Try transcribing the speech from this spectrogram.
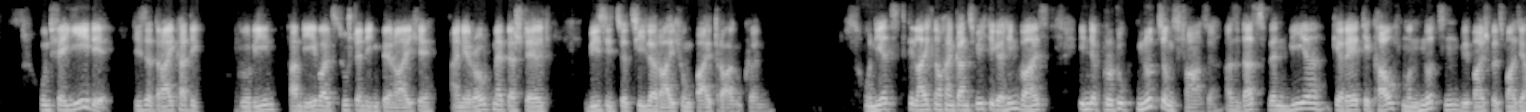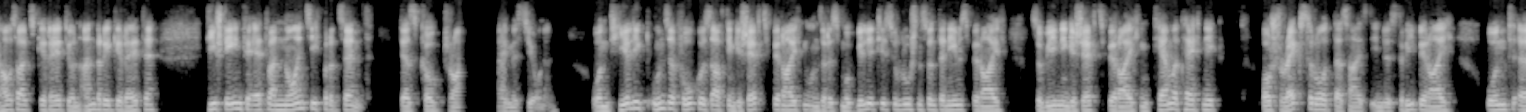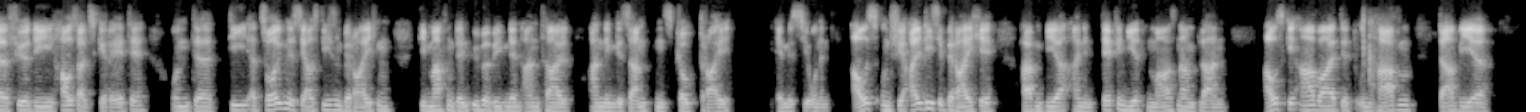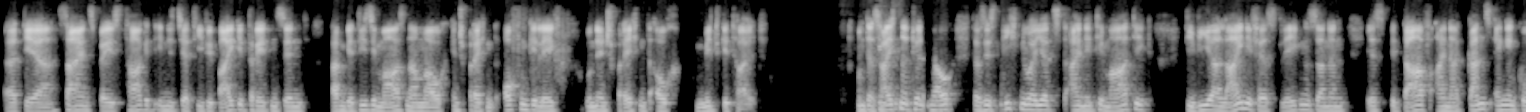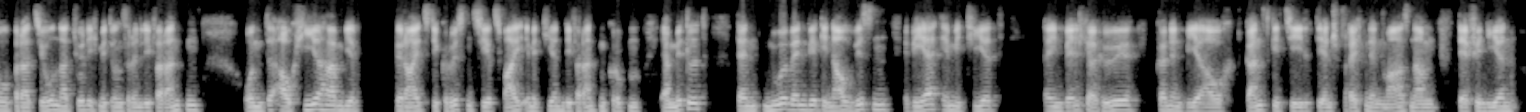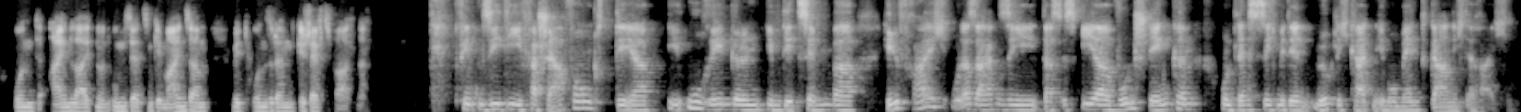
Und für jede dieser drei Kategorien haben die jeweils zuständigen Bereiche eine Roadmap erstellt, wie sie zur Zielerreichung beitragen können. Und jetzt vielleicht noch ein ganz wichtiger Hinweis in der Produktnutzungsphase, also das, wenn wir Geräte kaufen und nutzen, wie beispielsweise Haushaltsgeräte und andere Geräte, die stehen für etwa 90 Prozent der Scope 3 Emissionen. Und hier liegt unser Fokus auf den Geschäftsbereichen unseres Mobility Solutions Unternehmensbereich sowie in den Geschäftsbereichen Thermotechnik, Bosch Rexroth, das heißt Industriebereich und äh, für die Haushaltsgeräte. Und äh, die Erzeugnisse aus diesen Bereichen, die machen den überwiegenden Anteil an den gesamten Scope 3 Emissionen aus. Und für all diese Bereiche haben wir einen definierten Maßnahmenplan ausgearbeitet und haben, da wir äh, der Science-Based Target Initiative beigetreten sind, haben wir diese Maßnahmen auch entsprechend offengelegt und entsprechend auch mitgeteilt. Und das heißt natürlich auch, das ist nicht nur jetzt eine Thematik, die wir alleine festlegen, sondern es bedarf einer ganz engen Kooperation natürlich mit unseren Lieferanten. Und auch hier haben wir bereits die größten CO2-emittierenden Lieferantengruppen ermittelt. Denn nur wenn wir genau wissen, wer emittiert, in welcher Höhe, können wir auch ganz gezielt die entsprechenden Maßnahmen definieren und einleiten und umsetzen, gemeinsam mit unseren Geschäftspartnern. Finden Sie die Verschärfung der EU-Regeln im Dezember hilfreich oder sagen Sie, das ist eher Wunschdenken und lässt sich mit den Möglichkeiten im Moment gar nicht erreichen?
